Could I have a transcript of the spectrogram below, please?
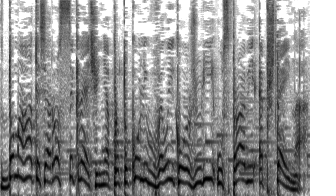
домагатися розсекречення протоколів великого журі у справі Епштейна.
